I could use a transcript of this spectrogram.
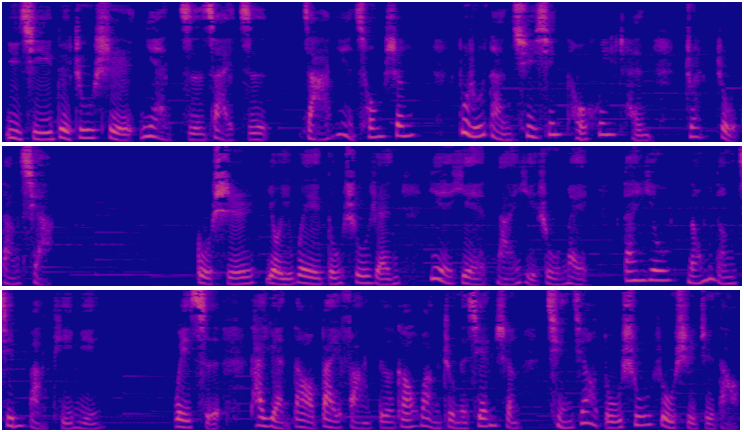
与其对诸事念兹在兹，杂念丛生，不如掸去心头灰尘，专注当下。古时有一位读书人，夜夜难以入寐，担忧能不能金榜题名。为此，他远道拜访德高望重的先生，请教读书入世之道。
